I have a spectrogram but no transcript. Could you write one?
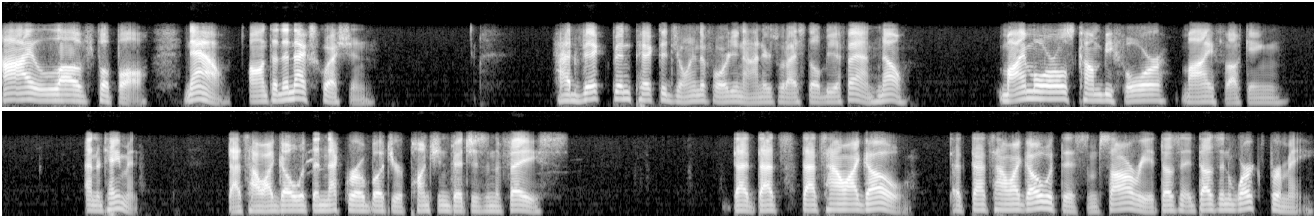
I love football. Now, on to the next question. Had Vic been picked to join the 49ers, would I still be a fan? No. My morals come before my fucking entertainment. That's how I go with the necro butcher punching bitches in the face. That that's that's how I go. That that's how I go with this. I'm sorry. It doesn't it doesn't work for me.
